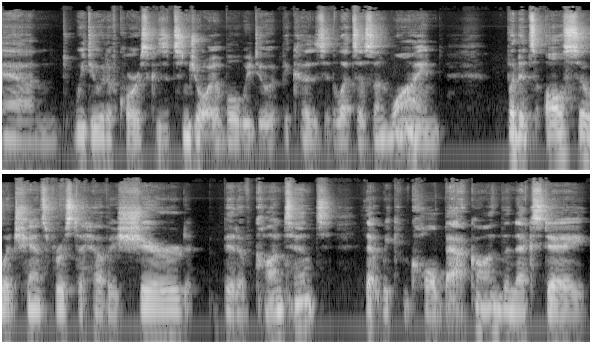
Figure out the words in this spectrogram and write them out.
And we do it, of course, because it's enjoyable. We do it because it lets us unwind but it's also a chance for us to have a shared bit of content that we can call back on the next day.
